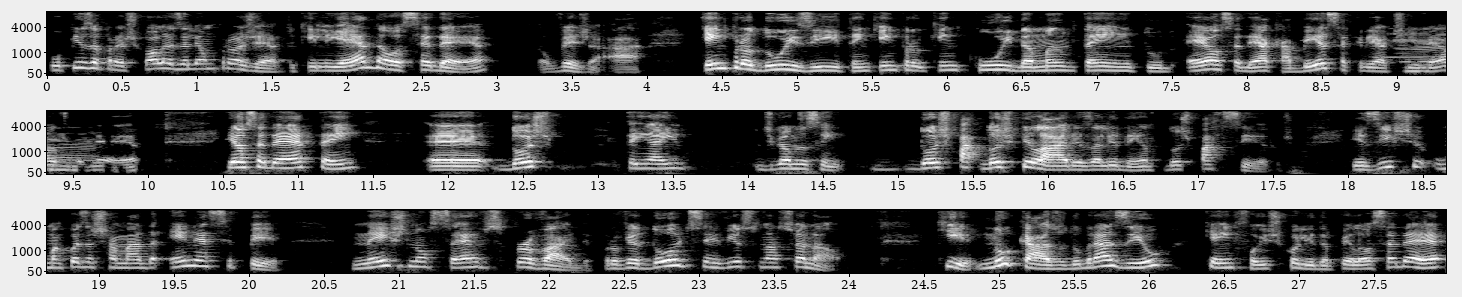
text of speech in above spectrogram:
O PISA para Escolas ele é um projeto que ele é da OCDE. Então, veja, a, quem produz item, quem, quem cuida, mantém tudo é a OCDE, a cabeça criativa uhum. é a OCDE. Hum. E a OCDE tem é, dois, tem aí, digamos assim, dois, dois pilares ali dentro, dois parceiros. Existe uma coisa chamada NSP, National Service Provider, provedor de serviço nacional, que no caso do Brasil quem foi escolhida pela OCDE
